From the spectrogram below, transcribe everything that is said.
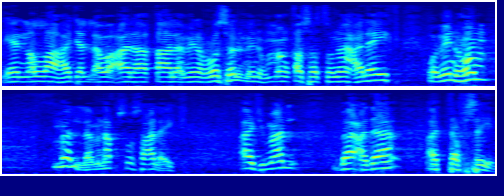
لأن الله جل وعلا قال من الرسل منهم من قصصنا عليك ومنهم من لم نقصص عليك. أجمل بعد التفصيل.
